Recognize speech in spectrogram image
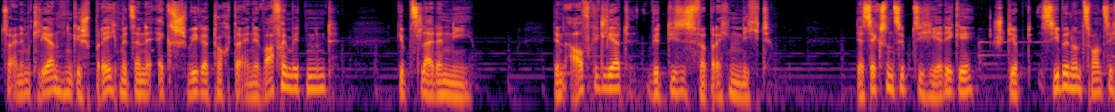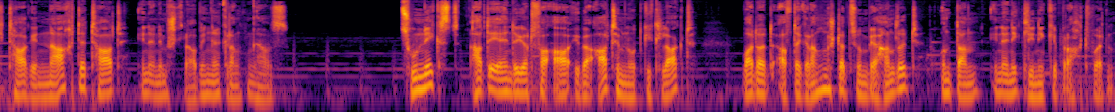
zu einem klärenden Gespräch mit seiner Ex-Schwiegertochter eine Waffe mitnimmt, gibt's leider nie. Denn aufgeklärt wird dieses Verbrechen nicht. Der 76-Jährige stirbt 27 Tage nach der Tat in einem Straubinger Krankenhaus. Zunächst hatte er in der JVA über Atemnot geklagt, war dort auf der Krankenstation behandelt und dann in eine Klinik gebracht worden.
